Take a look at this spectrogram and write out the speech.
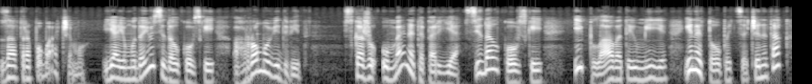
Завтра побачимо. Я йому даю Сідалковський громовідвід. Скажу, у мене тепер є Сідалковський і плавати вміє, і не топиться, чи не так?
